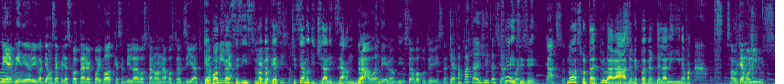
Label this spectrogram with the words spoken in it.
Bene, quindi noi vi ricordiamo sempre di ascoltare un po' i podcast e dirlo alla vostra nonna, alla vostra zia, a tutta Che i la podcast famiglia. esistono Che perché podcast esistono. ci stiamo digitalizzando. Bravo, è vero. quindi- Questo è un buon punto di vista. Cioè, fa parte della digitalizzazione Sì, anche sì, sì. Cazzo. Non ascoltare più la radio Cazzo. che poi perde la linea, fa... Salutiamo Linus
